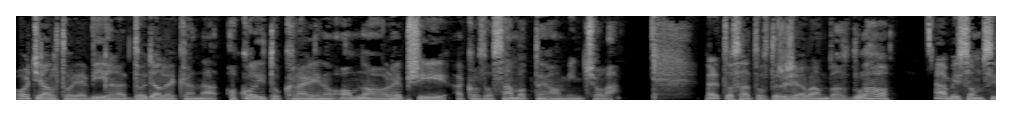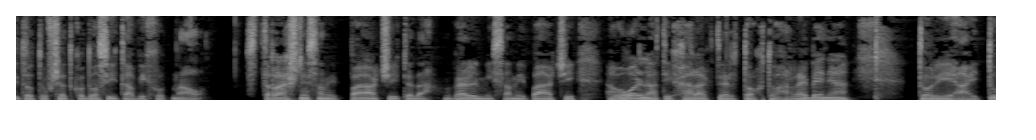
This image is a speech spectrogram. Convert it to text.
Odtiaľ to je výhľad doďaleka na okolitú krajinu o mnoho lepší ako zo samotného Minčola. Preto sa tu zdržiavam dosť dlho, aby som si to tu všetko dosýta vychutnal. Strašne sa mi páči, teda veľmi sa mi páči, voľnatý charakter tohto hrebenia, ktorý je aj tu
